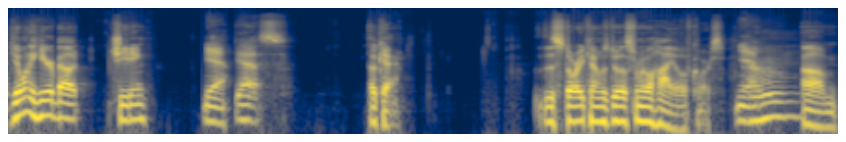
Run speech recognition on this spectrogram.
Do you want to hear about cheating? Yeah. Yes. Okay. The story comes to us from Ohio, of course. Yeah. Um, Um,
